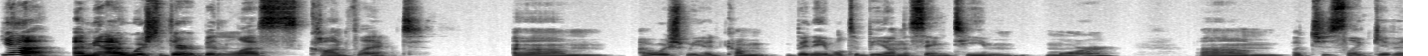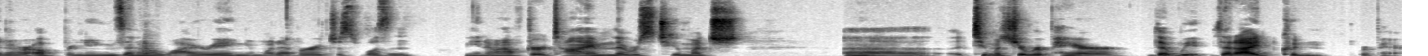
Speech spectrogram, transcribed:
Yeah, I mean, I wish that there had been less conflict. Um, I wish we had come been able to be on the same team more. Um, but just, like, given our upbringings and our wiring and whatever, it just wasn't you know, after a time, there was too much uh, too much to repair that we that I couldn't repair.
